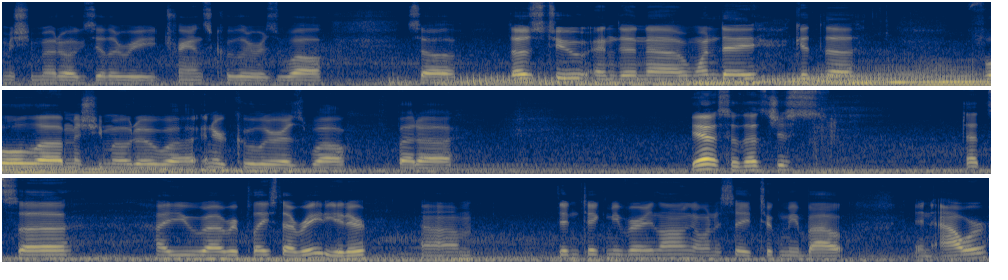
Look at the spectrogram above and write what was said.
Mishimoto auxiliary trans cooler as well. So those two and then uh, one day get the full uh, Mishimoto uh, intercooler as well. But uh, yeah so that's just that's uh how you uh, replace that radiator. Um, didn't take me very long. I want to say it took me about an hour,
